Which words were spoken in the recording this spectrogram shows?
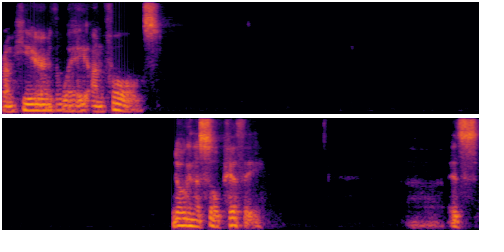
from here the way unfolds. Dogen is so pithy. Uh, it's,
